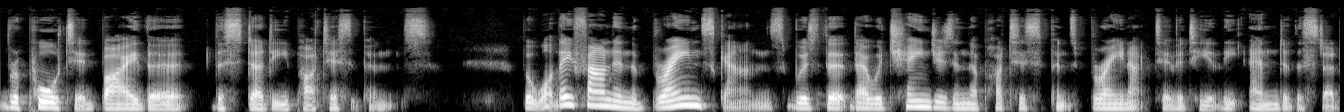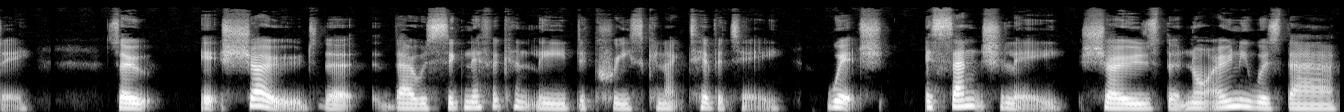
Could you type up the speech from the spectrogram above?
reported by the, the study participants. But what they found in the brain scans was that there were changes in the participants' brain activity at the end of the study. So it showed that there was significantly decreased connectivity, which essentially shows that not only was there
